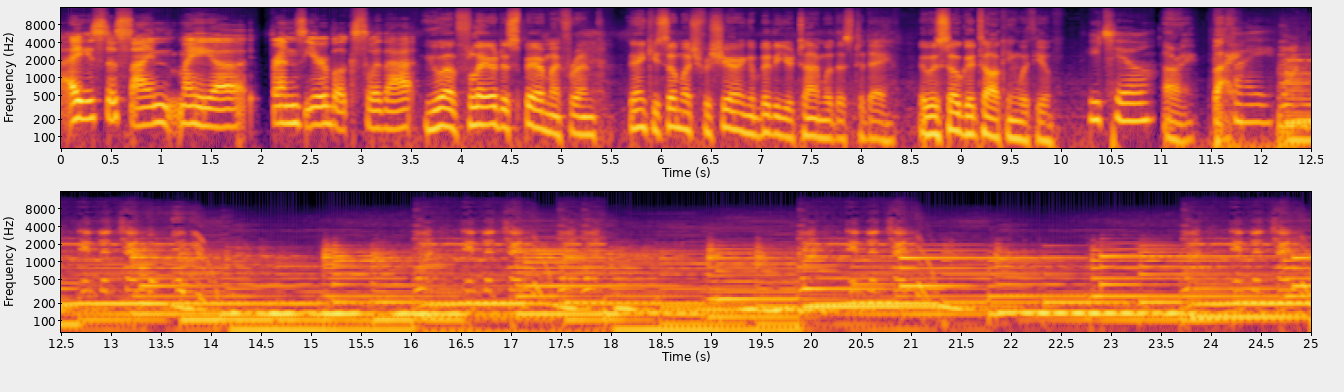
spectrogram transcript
I used to sign my uh, friends' yearbooks with that. You have flair to spare, my friend. Thank you so much for sharing a bit of your time with us today. It was so good talking with you. You too. All right. Bye. Bye. in the chamber. One in the chamber. One in the chamber.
